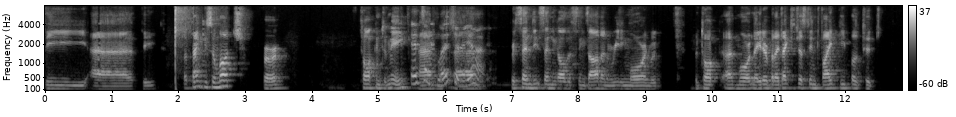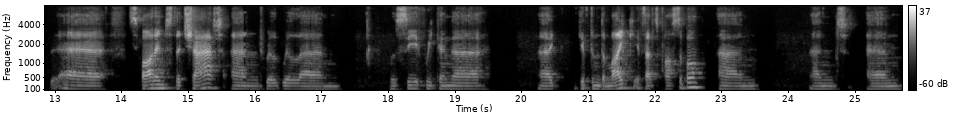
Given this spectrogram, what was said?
the uh, the. But thank you so much for talking to me. It's and, a pleasure. Um, yeah. For sending sending all these things on and reading more, and we'll, we'll talk uh, more later. But I'd like to just invite people to uh, spot into the chat, and we'll we'll um, we'll see if we can uh, uh, give them the mic if that's possible. Um, and um,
